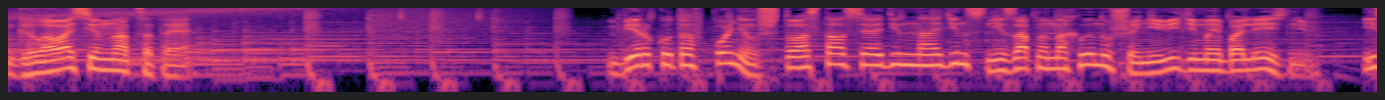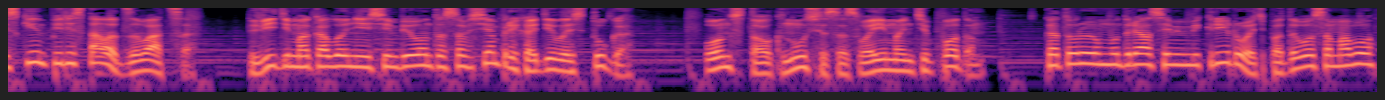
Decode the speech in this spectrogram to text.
Глава 17 Беркутов понял, что остался один на один с внезапно нахлынувшей невидимой болезнью. Искин перестал отзываться. Видимо, колонии симбионта совсем приходилось туго. Он столкнулся со своим антиподом, который умудрялся мимикрировать под его самого,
